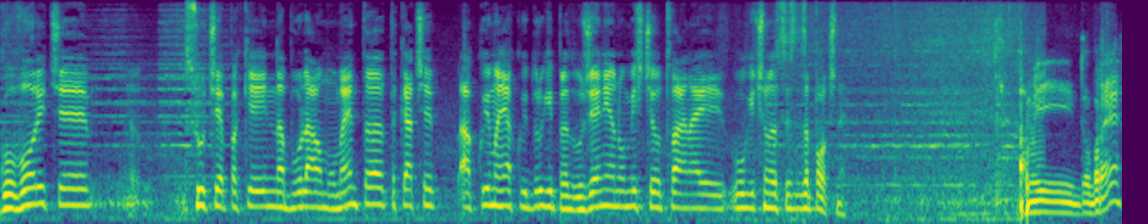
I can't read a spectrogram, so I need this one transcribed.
говори, че случая пък е наболял момента, така че ако има някои други предложения, но мисля, че от това е най-логично да се започне. Ами, добре.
